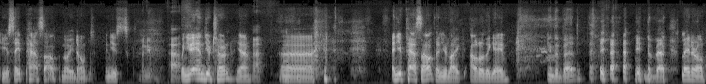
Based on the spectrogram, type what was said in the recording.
do you say pass out? No, you don't. When you When you pass, when you end your turn, yeah, Yeah. uh, and you pass out, and you're like out of the game. In the bed. in the bed later on.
